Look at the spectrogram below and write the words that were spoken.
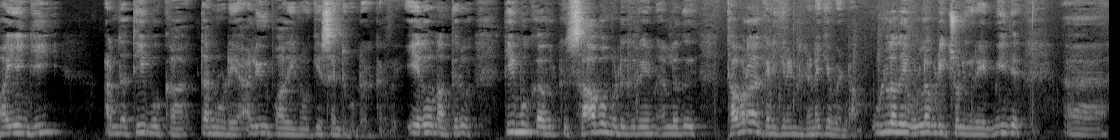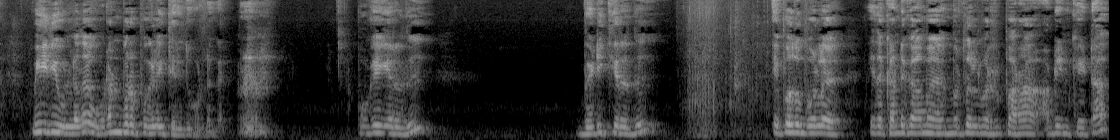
மயங்கி அந்த திமுக தன்னுடைய அழிவு பாதையை நோக்கி சென்று கொண்டிருக்கிறது. ஏதோ நான் திரு திமுகவிற்கு சாபம் இடுகிறேன் அல்லது தவறாக கணிக்கிறேன் என்று நினைக்க வேண்டாம். உள்ளதை உள்ளபடி சொல்கிறேன். மீது மீதி உள்ளதை உடன்பிறப்புகளை தெரிந்து கொள்ளுங்கள். புகைகிறது வெடிக்கிறது எப்போதும் போல இதை கண்டுக்காமல் முதல்வர் இருப்பாரா அப்படின்னு கேட்டால்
